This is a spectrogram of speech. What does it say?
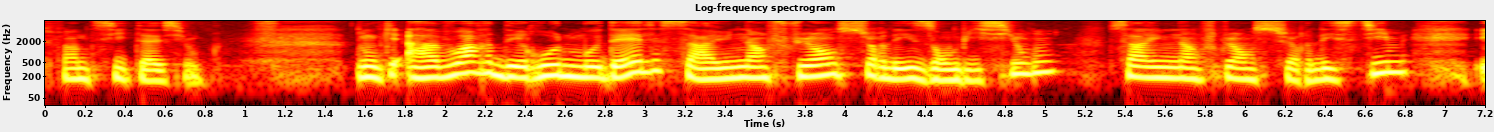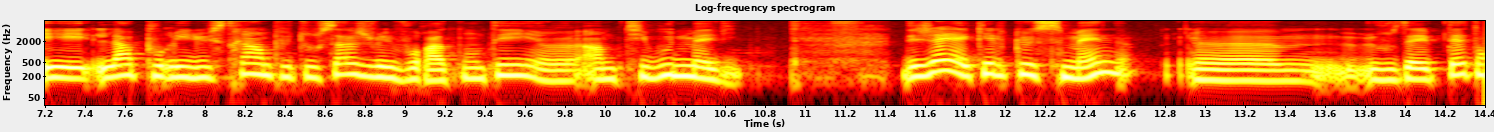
Fin de citation. Donc avoir des rôles modèles, ça a une influence sur les ambitions, ça a une influence sur l'estime. Et là, pour illustrer un peu tout ça, je vais vous raconter euh, un petit bout de ma vie. Déjà, il y a quelques semaines, euh, vous, avez peut-être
